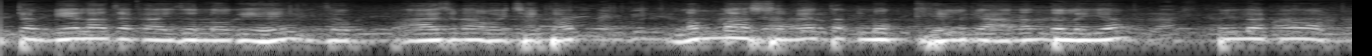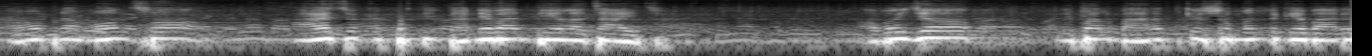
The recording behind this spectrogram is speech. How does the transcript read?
एकटा मेला जकाँ आयोजन लगे है जब आयोजना तब लंबा समय तक लोग खेल के आनंद ताहि लऽ कऽ हम अपना मन सँ आयोजक के प्रति धन्यवाद दिएला चाहै छी अब जो नेपाल भारत के संबंध के बारे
